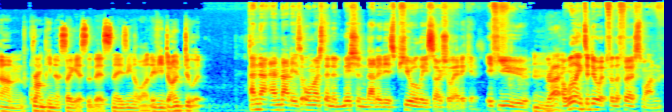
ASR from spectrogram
um, grumpiness, I guess, that they're sneezing a lot if you don't do it. And that and that is almost an admission that it is purely social etiquette. If you mm. Right. are willing to do it for the first one,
